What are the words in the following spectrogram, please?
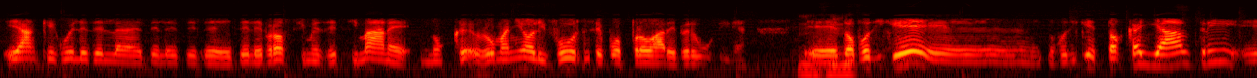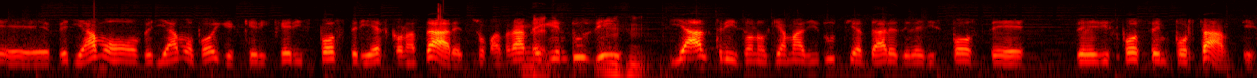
e anche quelle del- delle, delle- delle prossime settimane. Non Romagnoli forse può provare per Udine. E Mhm. dopodiché, eh, dopodiché tocca agli altri e vediamo, vediamo poi che, che- che risposte riescono a dare. Insomma, tranne Bene. che Ndusi, Mhm. gli altri sono chiamati tutti a dare delle risposte, delle risposte importanti.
